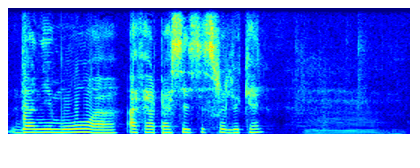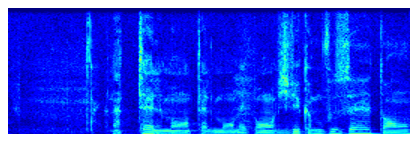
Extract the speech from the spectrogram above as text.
dernier mot à, à faire passer, ce serait lequel? En a tellement, tellement, mais bon, vivez comme vous êtes. Hein.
